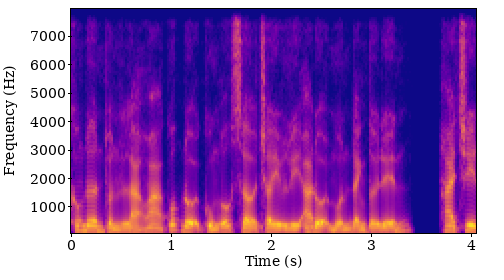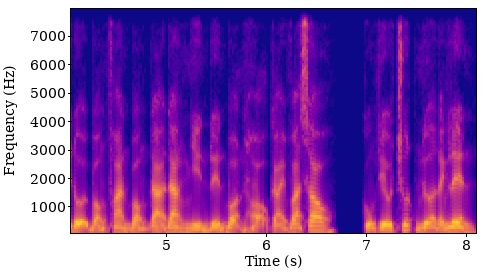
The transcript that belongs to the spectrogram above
Không đơn thuần là Hoa Quốc đội cùng Ốc Sở A đội muốn đánh tới đến, hai chi đội bóng fan bóng đá đang nhìn đến bọn họ cãi vã sau, cũng thiếu chút nữa đánh lên.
